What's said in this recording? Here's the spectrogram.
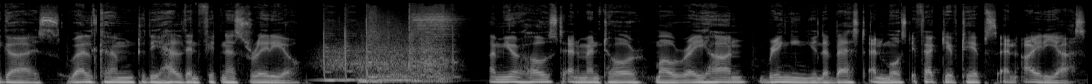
guys, welcome to the Health and Fitness Radio. I'm your host and mentor, Mo Rayhan, bringing you the best and most effective tips and ideas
